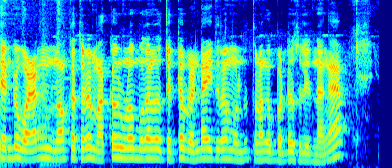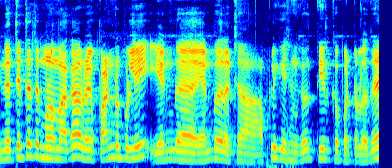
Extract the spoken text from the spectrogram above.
சென்று வழங்கும் நோக்கத்துடன் மக்கள் உணவு முதல்வர் திட்டம் ரெண்டாயிரத்தி இருபது வந்து தொடங்கப்பட்டு சொல்லியிருந்தாங்க. இந்த திட்டத்தின் மூலமாக ஒரு பன்னெண்டு புள்ளி எண்ப எண்பது லட்சம் அப்ளிகேஷன்கள் தீர்க்கப்பட்டுள்ளது.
